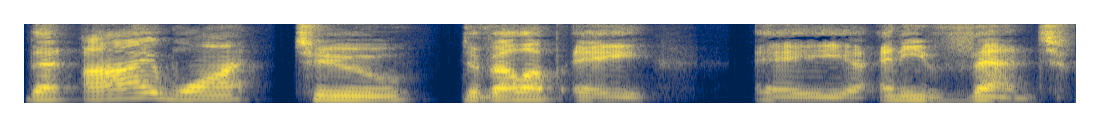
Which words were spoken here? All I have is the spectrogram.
that I want to develop a a an event.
